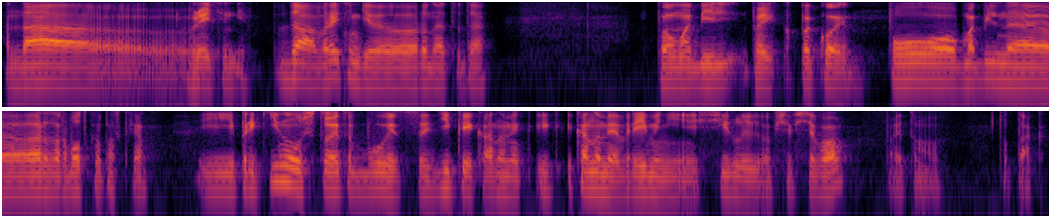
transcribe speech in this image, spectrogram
Она... э, В рейтинге. Да, в рейтинге Рунета, да. По мобиль... По, по коим? По мобильной разработке в Москве. И прикинул, что это будет дикая экономия, э- экономия времени, силы и вообще всего. Поэтому вот так.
